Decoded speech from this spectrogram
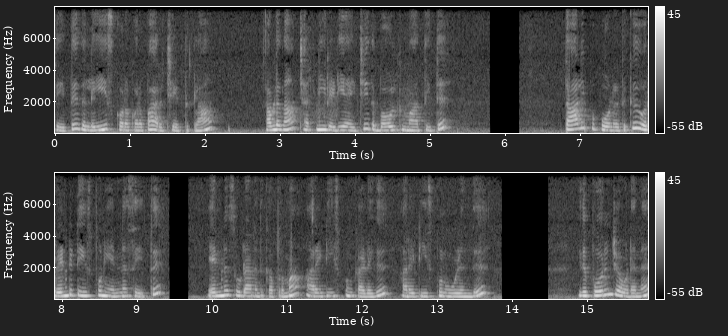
சேர்த்து இதை லேஸ் குறை குறைப்பாக அரைச்சி எடுத்துக்கலாம். அவ்வளோதான் சட்னி ரெடி ஆயிடுச்சு. இதை பவுலுக்கு மாற்றிட்டு தாளிப்பு போடுறதுக்கு ஒரு ரெண்டு டீஸ்பூன் எண்ணெய் சேர்த்து எண்ணெய் சூடானதுக்கப்புறமா அரை டீஸ்பூன் கடுகு அரை டீஸ்பூன் உளுந்து இது பொரிஞ்ச உடனே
